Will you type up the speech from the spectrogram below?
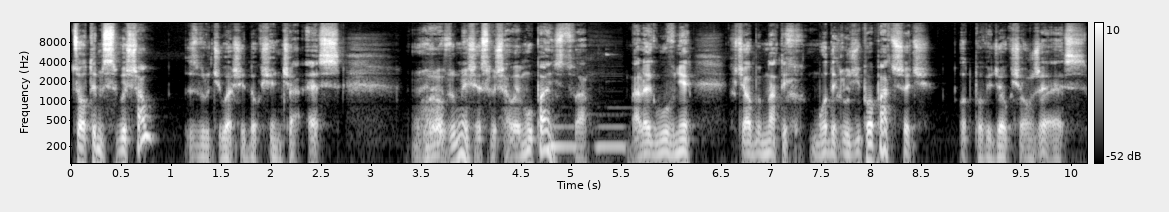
co o tym słyszał? Zwróciła się do księcia S. No, rozumie się, słyszałem u państwa, ale głównie chciałbym na tych młodych ludzi popatrzeć, odpowiedział książę S.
